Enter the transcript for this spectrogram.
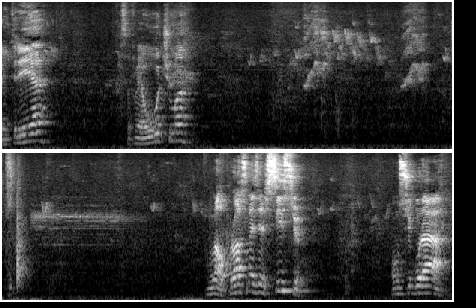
Isometria. Essa foi a última. Vamos lá, o próximo exercício. Vamos segurar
